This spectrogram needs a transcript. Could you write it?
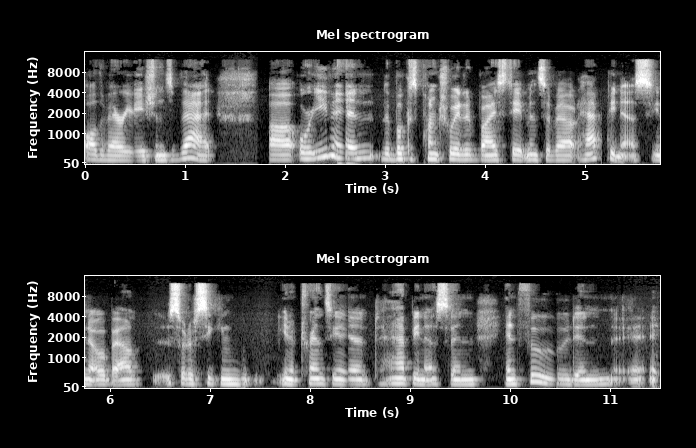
all the variations of that, uh, or even the book is punctuated by statements about happiness. You know, about sort of seeking you know transient happiness and and food and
